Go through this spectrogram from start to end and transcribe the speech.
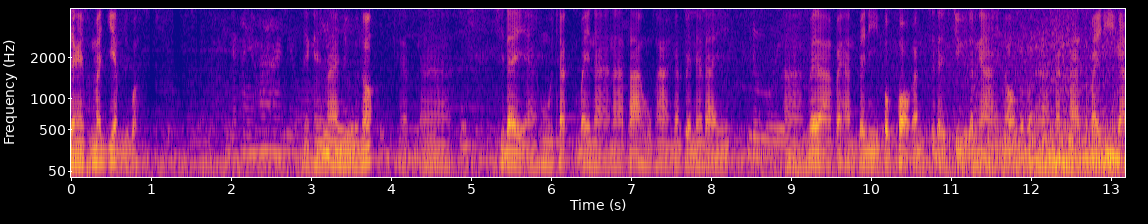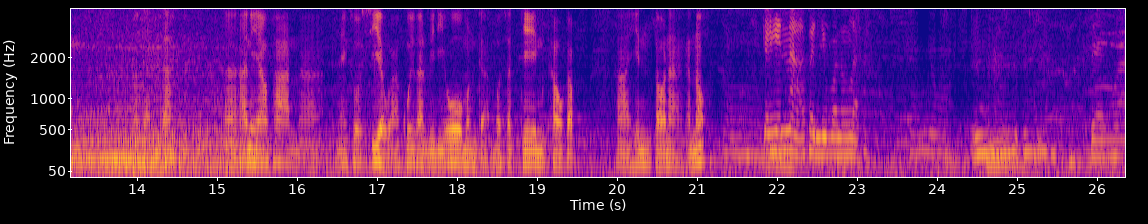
ยังไงเพิ่นมาเยี่ยมอยู่บ่อยากให้มาอยู่ยังให้มาอยู่เนาะแบบอ่าสิได้อ่าฮู้จักใบหน้าหน้าตาฮู้ห่างกันเป็นแนวใดโดยอ่าเวลาไปหันไปนี่พบพอกันจะได้จื้อกันง่ายเนาะแบบว่าอ่าทักทายสบายดีกันว่าซั่นซะ อ่าอันนี้เอาผ่านอ่ายังโซเชียลอะคุยผ่านวิดีโอมันก็บ่ชัดเจนเข้ากับอ่าเห็นต่อหน้ากันเนาะแม่จะเห็นหน้าเพิ่นอยู่บ่น้องละเห็นอยู่อืมแสดงว่า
